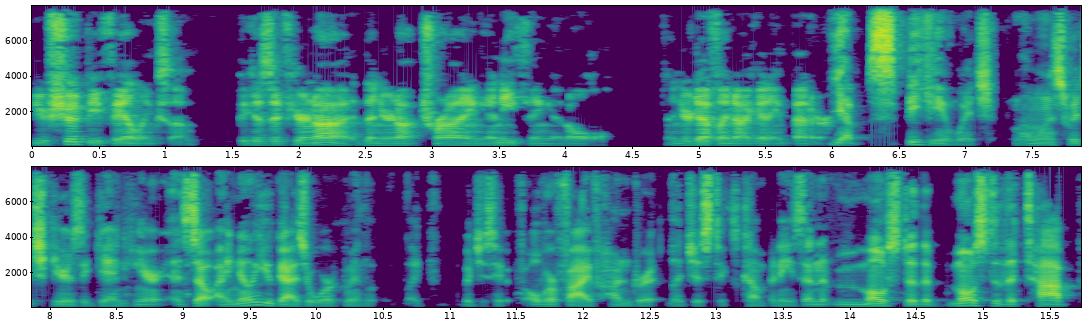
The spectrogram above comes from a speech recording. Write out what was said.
you should be failing some because if you're not, then you're not trying anything at all. And you're definitely not getting better. Yep. Speaking of which, I want to switch gears again here. And so I know you guys are working with like would you say over 500 logistics companies and most of the most of the top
